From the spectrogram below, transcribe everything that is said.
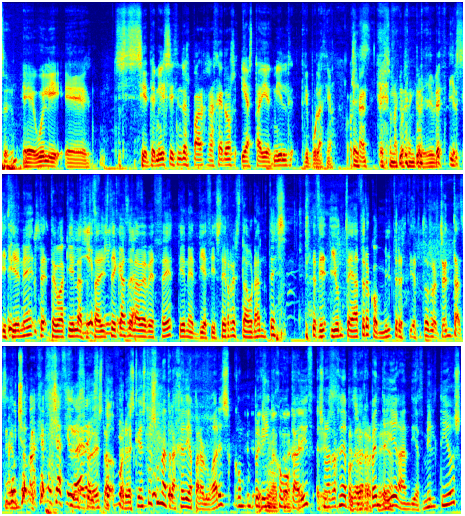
Sí. eh, Willy, eh, 7.600 pasajeros y hasta 10.000 tripulación. O sea, Es, es una cosa increíble. Y, y tiene, te- tengo aquí las 10.000 estadísticas de la BBC, tiene 16 restaurantes y un teatro con 1.380 asientos. Mucho más que muchas Pero, ciudades. esto- pero es que esto es una tragedia para lugares una como. Cádiz. Es una tragedia porque de repente tragedia. llegan 10.000 tíos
